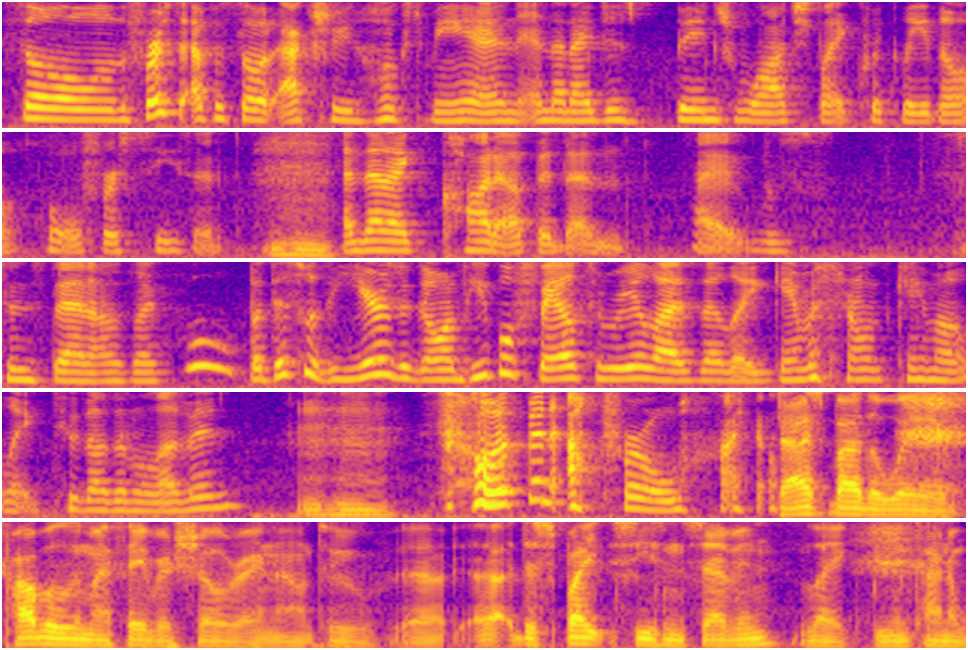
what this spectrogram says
So the first episode actually hooked me in, and then I just binge watched like quickly the whole first season, Mm-hmm. and then I caught up, and then I was. Since then, I was like, "Whoo!" But this was years ago, and people fail to realize that like Game of Thrones came out like 2011, Mm-hmm. so it's been out for a while. That's by the way probably my favorite show right now too. Uh, uh, despite season seven like being kind of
